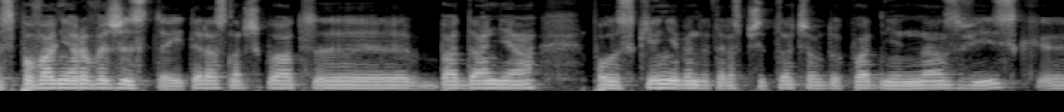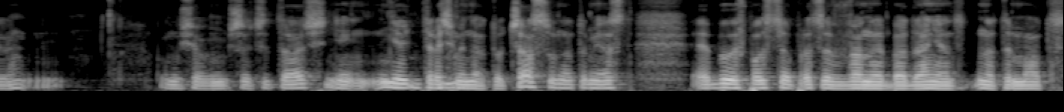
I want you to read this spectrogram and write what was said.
spowalnia rowerzystę. I teraz na przykład badania polskie, nie będę teraz przytaczał dokładnie nazwisk, bo musiałbym przeczytać, nie, nie traćmy na to czasu, natomiast były w Polsce opracowywane badania na temat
